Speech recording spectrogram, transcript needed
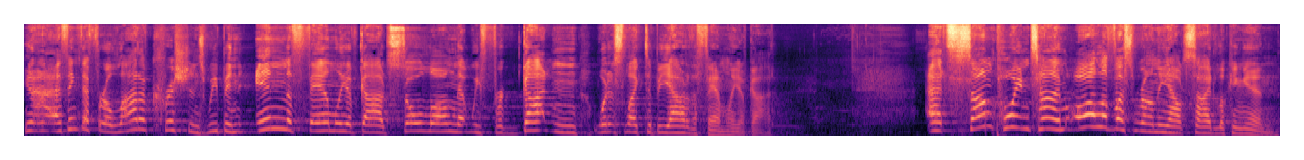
You know, I think that for a lot of Christians, we've been in the family of God so long that we've forgotten what it's like to be out of the family of God. At some point in time, all of us were on the outside looking in.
